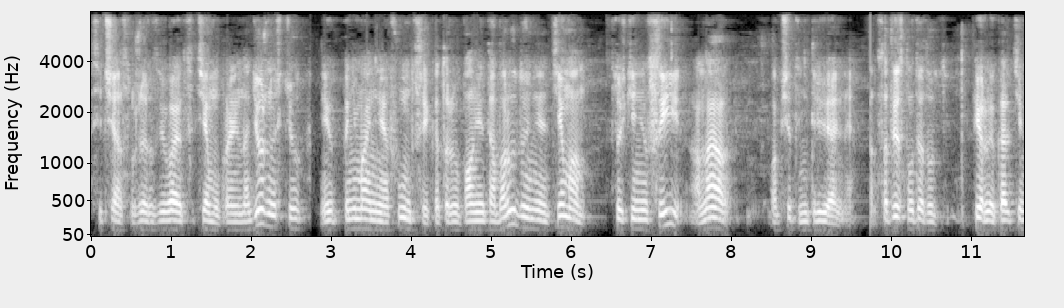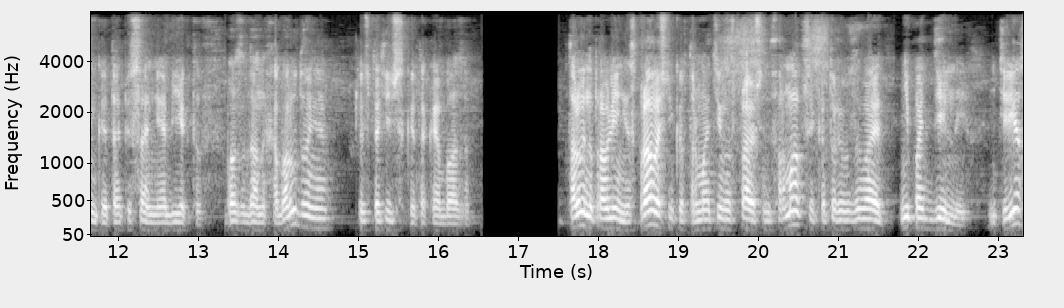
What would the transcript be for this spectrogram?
сейчас уже развивается тема управления надежностью и понимание функций, которые выполняет оборудование, тема с точки зрения СИ, она вообще-то нетривиальная. Соответственно, вот эта вот первая картинка – это описание объектов базы данных оборудования, то есть статическая такая база. Второе направление справочников, нормативно-справочной информации, которая вызывает неподдельный интерес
